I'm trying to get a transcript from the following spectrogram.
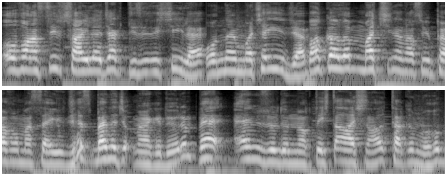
ofansif sayılacak dizilişiyle onların maça gireceğim. Bakalım maç yine nasıl bir performans sergileyeceğiz. Ben de çok merak ediyorum. Ve en üzüldüğüm nokta işte aşinalık takım ruhu.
